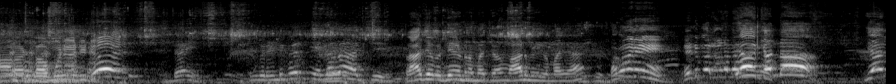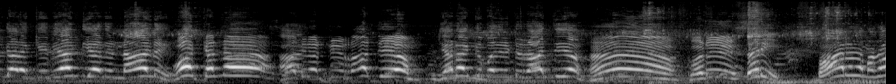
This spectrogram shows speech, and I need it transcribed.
ஆட கம்முனியாடி, டேய். டேய் உங்க ரெண்டு பேருக்கு என்னதான் ஆச்சு? ராஜா வெட்டியான்ற மச்சான்? மாடு மேய்க்கிற பகவானே ரெண்டு பேரும் எங்களுக்கு வேண்டியது நாடு ஓ கண்ணா, பதினெட்டு ராஜ்யம். எனக்கு பதினெட்டு ராஜ்யம். ஆ, கொடு. சரி பாரத மகா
